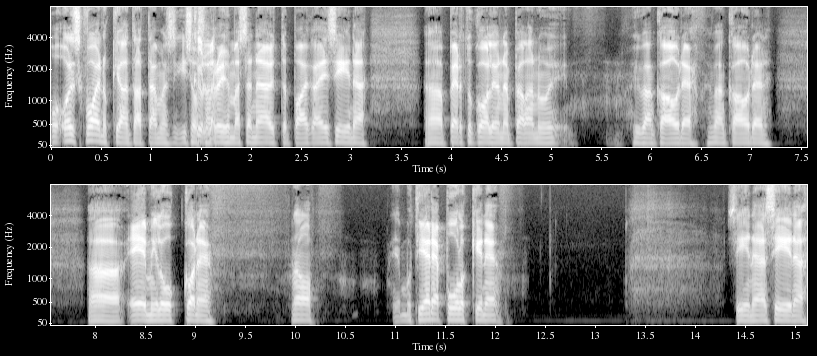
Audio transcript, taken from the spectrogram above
olisi voinutkin antaa tämmöisessä isossa Kyllä. ryhmässä näyttöpaikka. Ei siinä Perttu Koljonen pelannut hyvän kauden, hyvän kauden. Eemi Lukkonen, no, mutta Jere Pulkkinen, siinä ja siinä,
